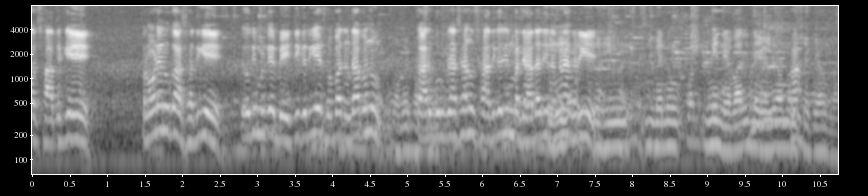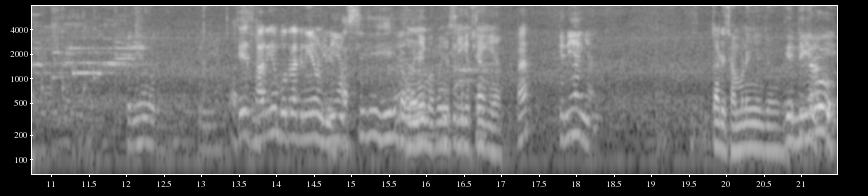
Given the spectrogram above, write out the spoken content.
ਘਰ ਸੱਦ ਕੇ ਪ੍ਰਾਹੁਣੇ ਨੂੰ ਘਰ ਸੱਦੀਏ ਤੇ ਉਹਦੀ ਮੁੜ ਕੇ ਬੇਇੱਜ਼ਤੀ ਕਰੀਏ ਸੋਭਾ ਦਿੰਦਾ ਬਨੂੰ ਘਰ ਗੁਰੂ ਗ੍ਰੰਥ ਸਾਹਿਬ ਨੂੰ ਸੱਦ ਕੇ ਉਹਦੀ ਮਰਜ਼ਾਦਾ ਦੀ ਲੰਘਣਾ ਕਰੀਏ। ਤੁਸੀਂ ਮੈਨੂੰ ਮਹੀਨੇ ਬਾਅਦ ਹੀ ਦੇ ਲਿਓ ਮਰ ਛਕਿਆ ਹੋਊਗਾ ਇਹ ਸਾਰੀਆਂ ਬੋਤਲਾਂ ਕਿੰਨੀਆਂ ਹੋਣਗੀਆਂ? ਉਹ ਨਹੀਂ ਬਾਬਾ ਜੀ ਅਸੀਂ ਕਿੱਥੇ ਗਿਆ ਹੈ? ਕਿੰਨੀਆਂ ਆਈਆਂ? ਤੁਹਾਡੇ ਸਾਹਮਣੇ ਹੀ ਹੈ ਜੋ। ਗਿਣਤੀ ਕਰੋ।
